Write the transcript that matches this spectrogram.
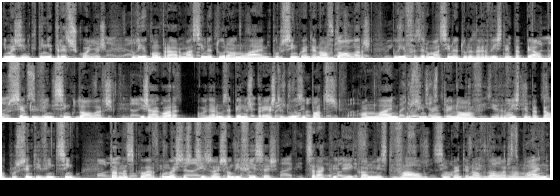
Imagine que tinha três escolhas. Podia comprar uma assinatura online por 59 dólares, podia fazer uma assinatura da revista em papel por 125 dólares. E já agora, olharmos apenas para estas duas hipóteses, online por 59 e revista em papel por 125, torna-se claro como estas decisões são difíceis. Será que a Economist vale 59 dólares online?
